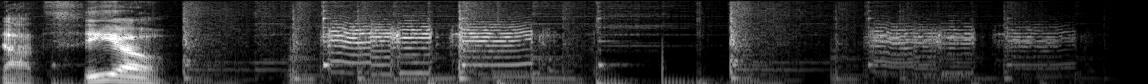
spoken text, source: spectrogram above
co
